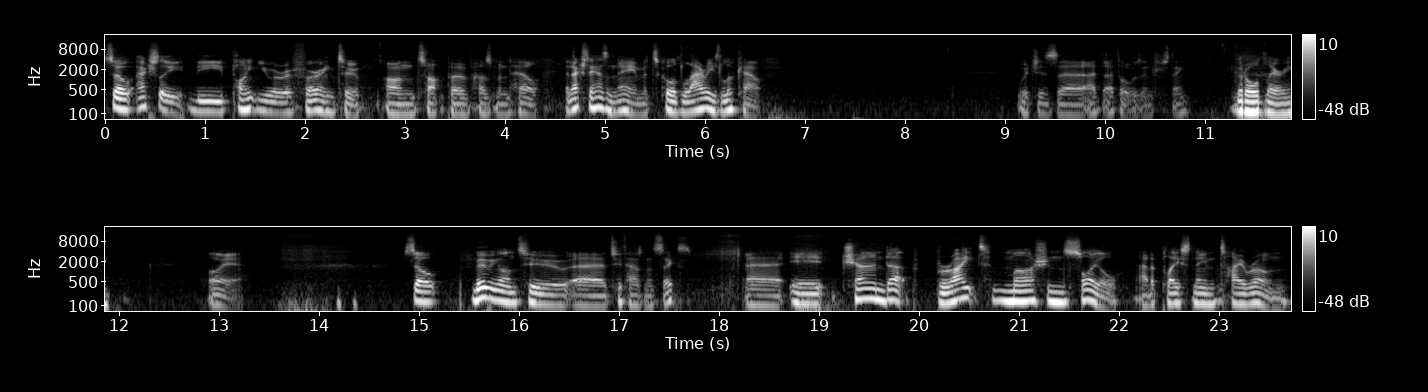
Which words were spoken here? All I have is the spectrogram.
So actually, the point you were referring to on top of Husband Hill, it actually has a name. It's called Larry's Lookout, which is uh, I, I thought was interesting. Good old Larry. Oh yeah. So moving on to uh, 2006, uh, it churned up bright Martian soil at a place named Tyrone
